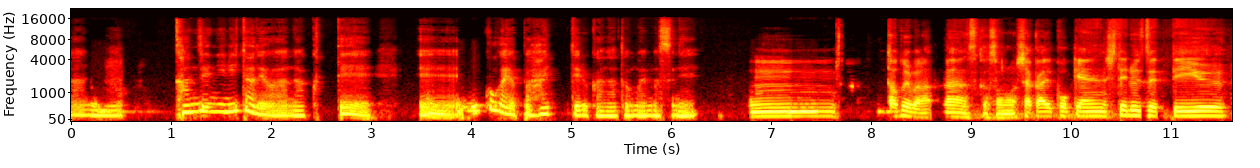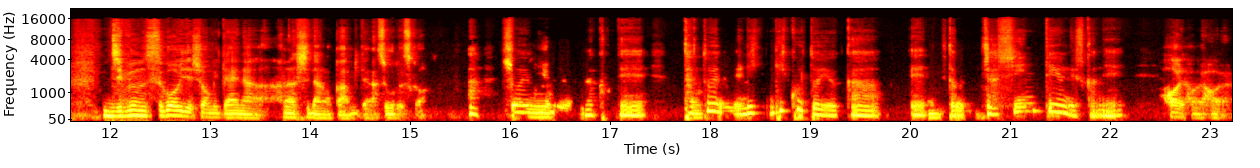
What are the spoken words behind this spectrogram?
あの完全に利他ではなくて、えー、2個がやっぱ入ってるかなと思いますね。うーん。例えば、なんですか、その、社会貢献してるぜっていう、自分すごいでしょみたいな話なのか、みたいな、そういうことですか？あ、そういうことではなくて、例えば利利己というか、えっ、と、邪心っていうんですかね。はいはいは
